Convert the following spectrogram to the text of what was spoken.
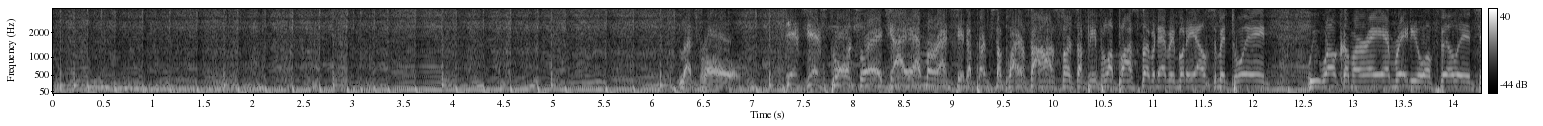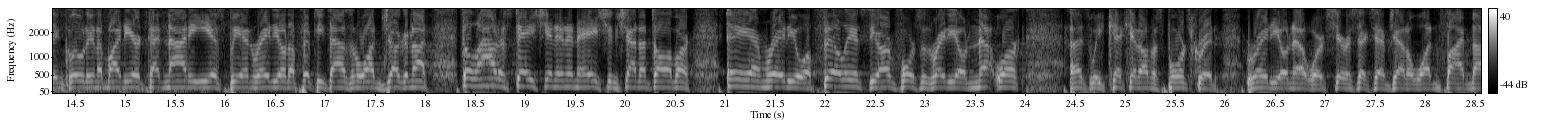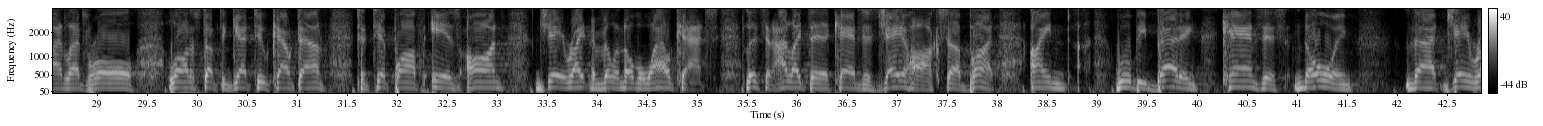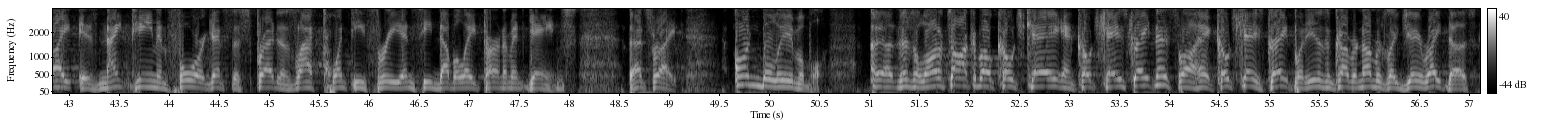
Let's roll. This is Sports Rage. I am Morency, the pimps, the players, the hustlers, the people of Boston, and everybody else in between. We welcome our AM radio affiliates, including the Mighty 1090 ESPN Radio, the 50,000 watt juggernaut, the loudest station in the nation. Shout out to all of our AM radio affiliates, the Armed Forces Radio Network, as we kick it on the Sports Grid Radio Network, Sirius XM Channel 159. Let's roll. A lot of stuff to get to. Countdown to tip off is on. Jay Wright and the Villanova Wildcats. Listen, I like the Kansas Jayhawks, uh, but I will be betting Kansas knowing that Jay Wright is 19 and 4 against the spread in his last 23 NCAA tournament games. That's right. Unbelievable. Uh, there's a lot of talk about Coach K and Coach K's greatness. Well, hey, Coach K is great, but he doesn't cover numbers like Jay Wright does.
